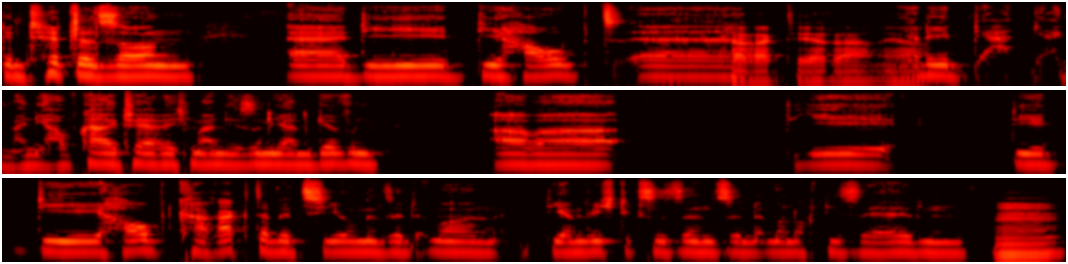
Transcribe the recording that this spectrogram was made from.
den Titelsong, äh, die, die Haupt. Äh, Charaktere, ja. ja, die, ja, ja, ich meine, die Hauptcharaktere, ich meine, die sind ja ein Given. Aber die, die, die Hauptcharakterbeziehungen sind immer, die am wichtigsten sind, sind immer noch dieselben. Mhm.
